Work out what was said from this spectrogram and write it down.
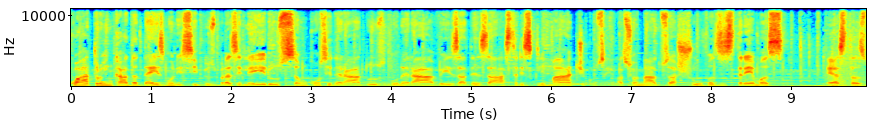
Quatro em cada dez municípios brasileiros são considerados vulneráveis a desastres climáticos relacionados a chuvas extremas. Estas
